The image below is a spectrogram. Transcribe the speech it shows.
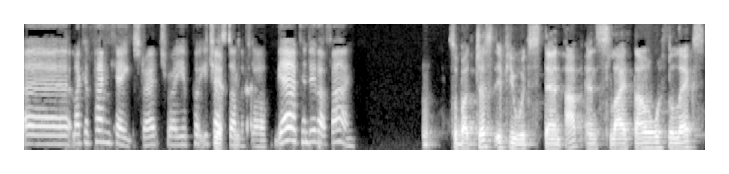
uh like a pancake stretch where you put your chest on the floor. Yeah, I can do that fine. So, but just if you would stand up and slide down with the legs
